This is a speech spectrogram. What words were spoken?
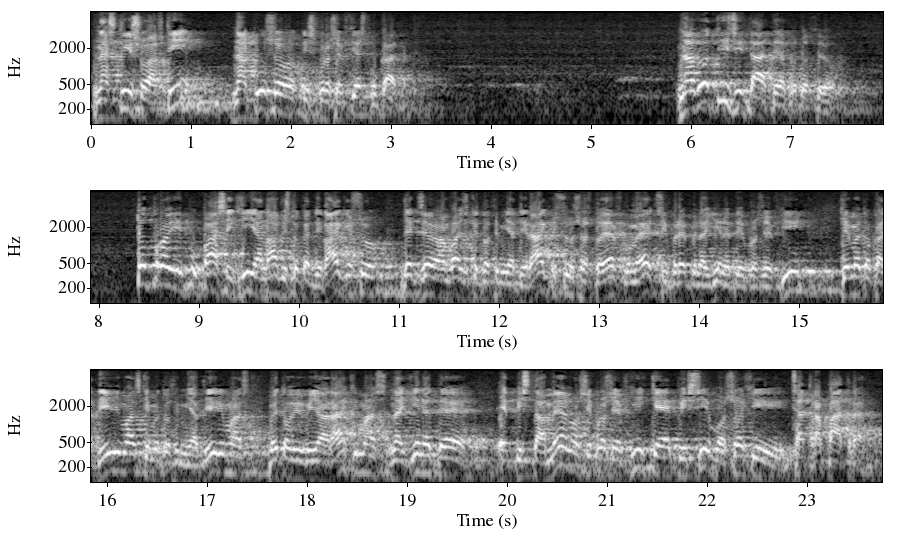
να στήσω αυτή να ακούσω τις προσευχές που κάνετε. Να δω τι ζητάτε από το Θεό. Το πρωί που πας εκεί ανάβεις το καντιλάκι σου δεν ξέρω αν βάζεις και το θυμιατηράκι σου σας το εύχομαι έτσι πρέπει να γίνεται η προσευχή και με το καντήλι μας και με το θυμιατήρι μας με το βιβλιαράκι μας να γίνεται επισταμένος η προσευχή και επισήμως όχι τσατραπάτρα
